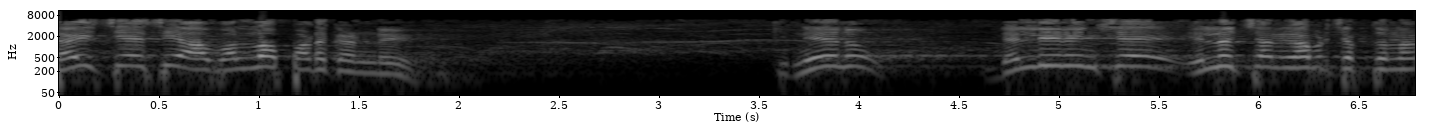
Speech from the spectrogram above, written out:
దయచేసి ఆ వల్లో పడకండి. నేను ఢిల్లీ నుంచే వెళ్ళొచ్చాను కాబట్టి చెప్తున్నా.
